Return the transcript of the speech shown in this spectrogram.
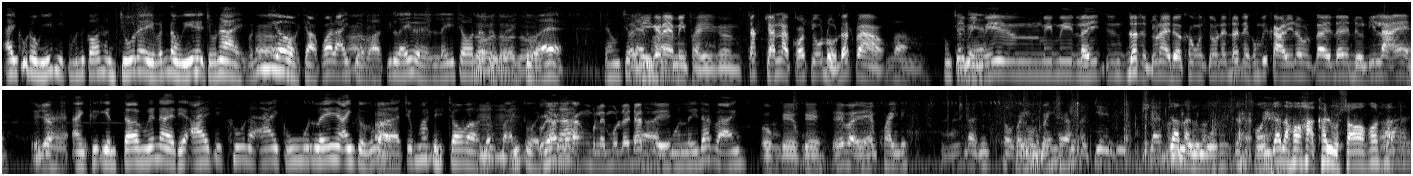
anh cũng đồng ý thì vẫn có thằng chú đây vẫn đồng ý ở chỗ này vẫn Ờ. nhiều chả qua là anh Ờ. tuổi bảo cứ lấy về lấy cho đất được anh tuổi ấy em tại vì cái này mình phải ừ, chắc chắn là có chỗ đổ đất vào. Vâng không thì mình mới, mới mới lấy đất ở chỗ này được không chỗ này đất này không biết cao đi đâu đây đây đường đi lại ấy. hiểu chưa? Này, anh cứ yên tâm cái này thì ai cái khu này ai cũng muốn lấy. Anh tuổi cũng bảo Ờ. là trước mắt thì cho vào đất Ừ, của anh ừ. tuổi trước là ta muốn lấy muốn lấy đất Ờ, gì? muốn lấy đất vào anh. Ok ok. Thế vậy em khoanh đi. Tí một tí- theo. ra là một ra là họ hạ khăn một so họ Đấy,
